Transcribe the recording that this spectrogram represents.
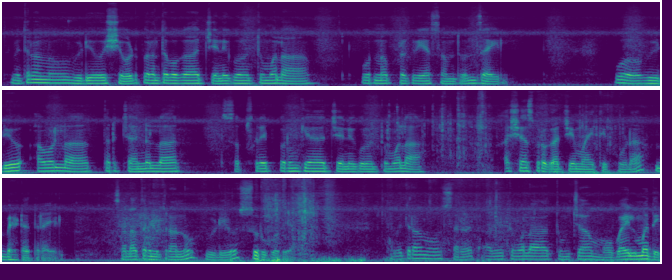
तर मित्रांनो व्हिडिओ शेवटपर्यंत बघा जेणेकरून तुम्हाला पूर्ण प्रक्रिया समजून जाईल. व व्हिडिओ आवडला तर चॅनलला सबस्क्राईब करून घ्या जेणेकरून तुम्हाला अशाच प्रकारची माहिती पुढं भेटत राहील. चला तर मित्रांनो व्हिडिओ सुरू करूया. मित्रांनो सर्वात आधी तुम्हाला तुमच्या मोबाईलमध्ये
